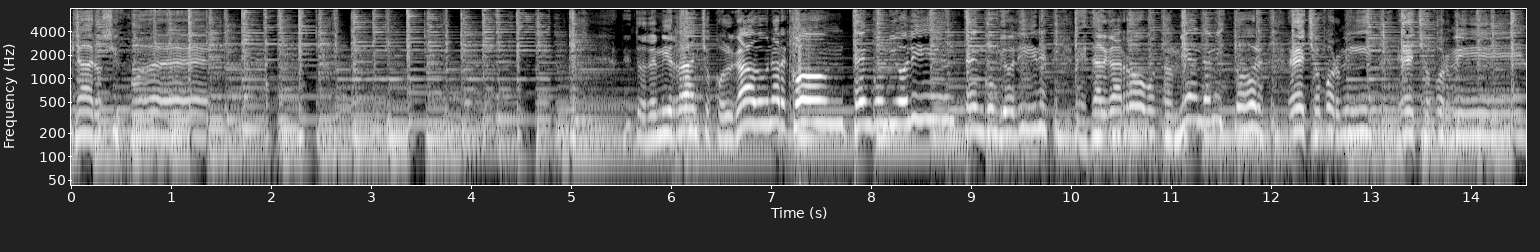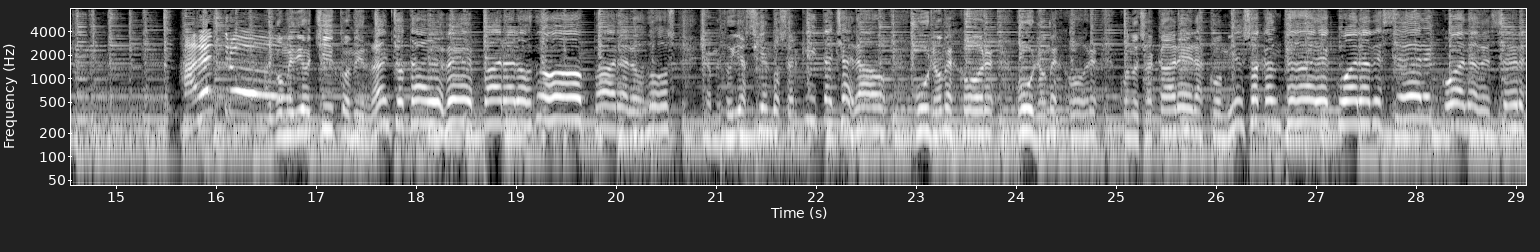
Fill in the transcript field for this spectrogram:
claro sí fue. Dentro de mi rancho colgado un arcón, tengo un violín, tengo un violín, es de algarrobo también de mistol, hecho por mí, hecho por mí. ¡Adentro! Algo medio chico en mi rancho, tal vez para los dos, para los dos. Ya me estoy haciendo cerquita, charao. Uno mejor, uno mejor. Cuando chacareras comienzo a cantar, ¿cuál ha de ser, cuál ha de ser?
